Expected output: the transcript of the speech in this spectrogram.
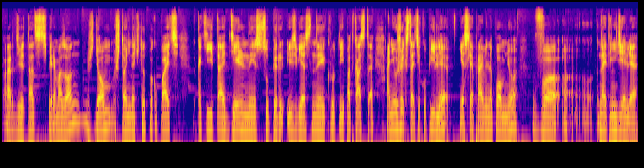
R19 теперь Amazon, ждем, что они начнут покупать какие-то отдельные суперизвестные крутые подкасты. Они уже, кстати, купили, если я правильно помню, в, э, на этой неделе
